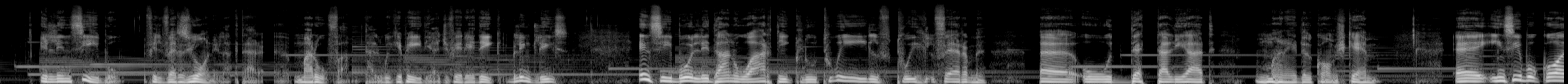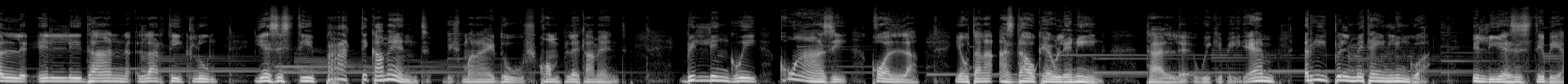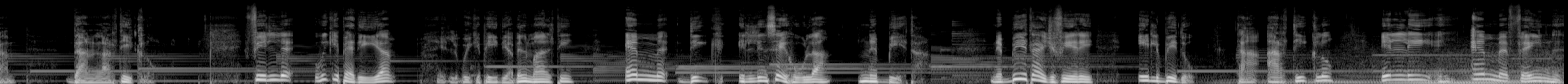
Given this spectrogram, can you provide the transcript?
illi nsibu fil-verżjoni l-aktar marufa tal-Wikipedia ġifiri dik bl-Ingliż, insibu li dan huwa artiklu twil, twil ferm eh, u dettaljat ma ngħidilkomx kemm. Eh, insibu koll illi dan l-artiklu jeżisti prattikament biex ma ngħidux kompletament bil-lingwi kważi kollha jew tal-anqas dawk ewlenin tal-Wikipedia. Hemm qrib il-200 lingwa illi jeżisti biha dan l-artiklu. Fil-Wikipedija il-Wikipedia bil-Malti, hemm dik li nsejħula nebbieta. Nebbieta jiġifieri il-bidu ta' artiklu illi hemm fejn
